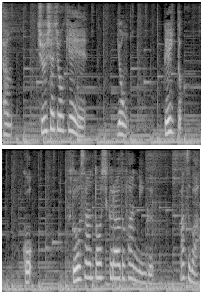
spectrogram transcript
3、駐車場経営。4、レイト。5、不動産投資クラウドファンディング。まずは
